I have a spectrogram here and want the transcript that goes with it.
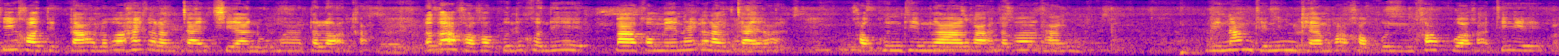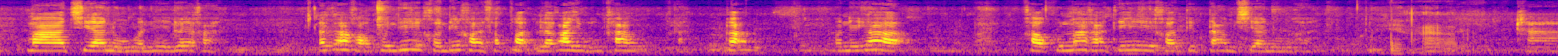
ที่คอยติดตามแล้วก็ให้กำลังใจเชียร์หนูมาตลอดค่ะ แล้วก็ขอขอบคุณทุกคนที่มาคอมเมนต์ให้กำลังใจค่ะ ขอบคุณทีมงานค่ะ แล้วก็ทางวีนัมเทนนิ่งแคมป์ค่ะ ขอบคุณครอบครัวค่ะ ที่มาเชียร์หนูวันนี้ด้วยค่ะ แล้วก็ขอบคุณที่คนที่คอยซัพพอร์ตแล้วก็อยู่ข้างๆค่ะก็วันนี้ก็ขอบคุณมากค่ะที่คอยติดตามเชียร์หนูค่ะ โอเคครับ ค่ะ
